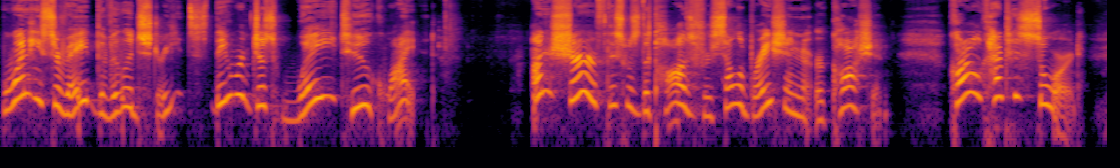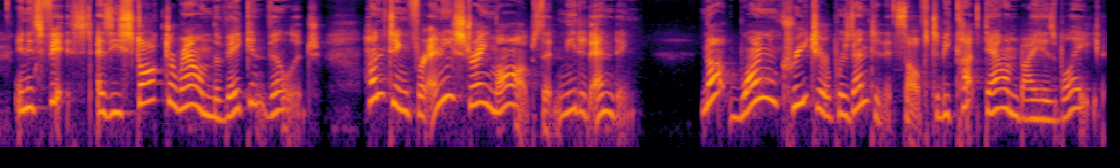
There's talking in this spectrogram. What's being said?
But when he surveyed the village streets, they were just way too quiet. Unsure if this was the cause for celebration or caution, Carl kept his sword in his fist as he stalked around the vacant village, hunting for any stray mobs that needed ending. Not one creature presented itself to be cut down by his blade.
